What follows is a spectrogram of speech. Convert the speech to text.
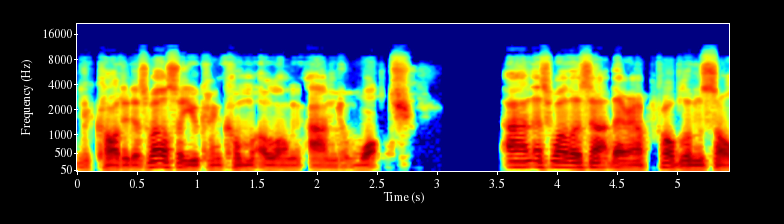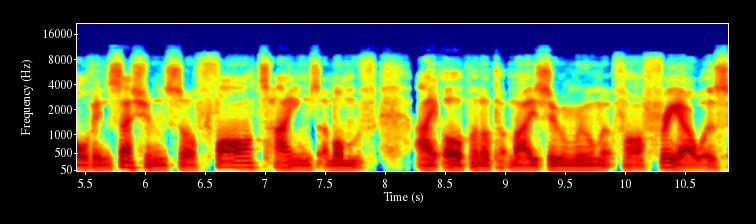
recorded as well, so you can come along and watch. And as well as that, there are problem solving sessions. So, four times a month, I open up my Zoom room for three hours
